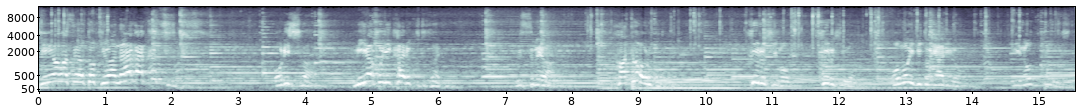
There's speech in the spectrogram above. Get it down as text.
幸せの時は長く続く。折しは都に帰ることとなり娘は旗を折ること。で来る日も来る日も思い人にありの祈っていました。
